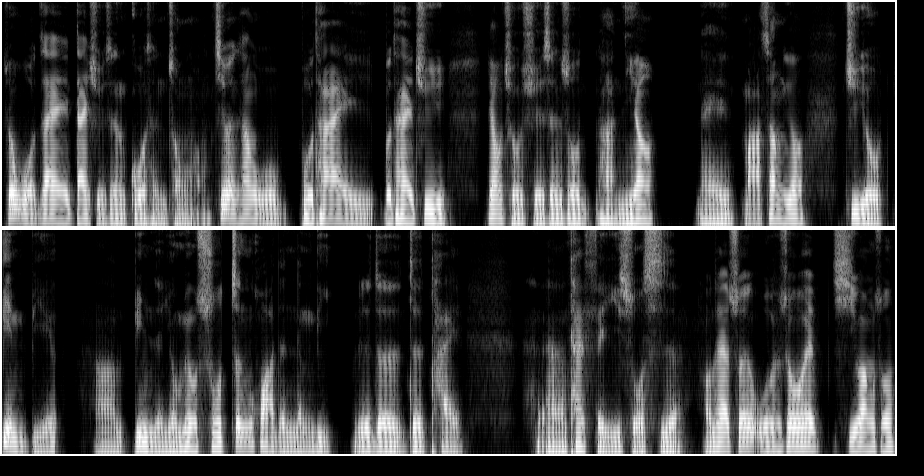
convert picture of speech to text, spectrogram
所以我在带学生的过程中哦，基本上我不太不太去要求学生说啊，你要来马上要具有辨别啊病人有没有说真话的能力，我觉得这这太呃太匪夷所思了。好在，所以我就会希望说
